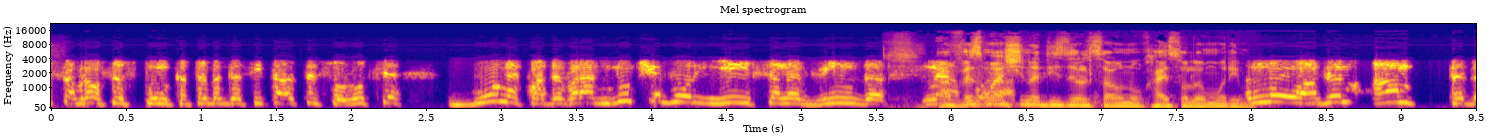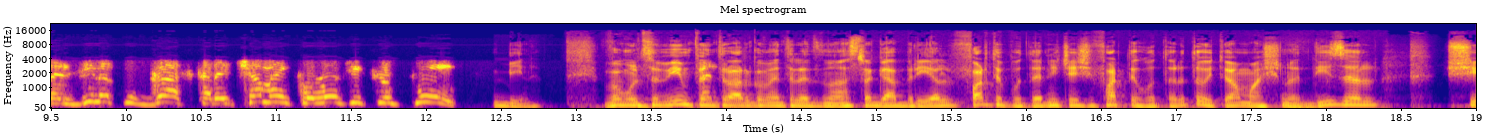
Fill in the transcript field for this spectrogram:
asta vreau să spun, că trebuie găsite alte soluții bune, cu adevărat, nu ce vor ei să ne vindă neapărat. Aveți mașină diesel sau nu? Hai să o lămurim. Nu, avem, am pe benzină cu gaz, care e cea mai ecologică punct. Bine. Vă mulțumim pentru argumentele dumneavoastră, Gabriel, foarte puternice și foarte hotărâte. Uite, eu am mașină diesel și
